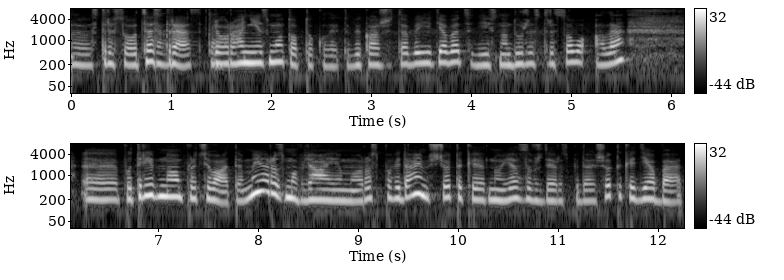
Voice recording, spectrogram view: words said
е, стресово. Це Так, стрес так. для організму. Тобто, коли тобі кажуть, у тебе є діабет, це дійсно дуже стресово, але потрібно працювати. Ми розмовляємо, розповідаємо, що таке. Ну я завжди розповідаю, що таке діабет.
